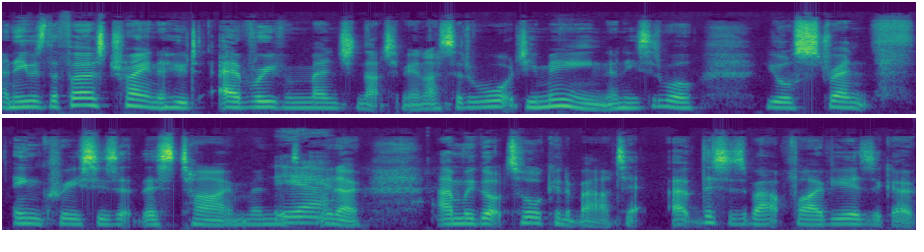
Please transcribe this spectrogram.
And he was the first trainer who'd ever even mentioned that to me. And I said, well, What do you mean? And he said, Well, your strength increases at this time. And, yeah. you know, and we got talking about it. Uh, this is about five years ago.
